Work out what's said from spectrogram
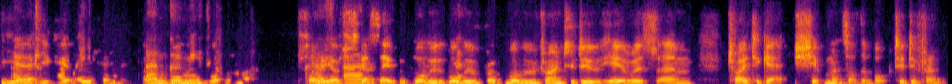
Yeah, um, you get. Um, Gurmeet Sorry, I was just going to say what we what we were what we were trying to do here was um, try to get shipments of the book to different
